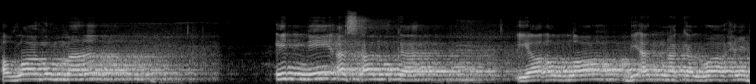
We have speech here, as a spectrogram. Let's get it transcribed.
Allahumma Inni as'aluka ya Allah bi annakal wahid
